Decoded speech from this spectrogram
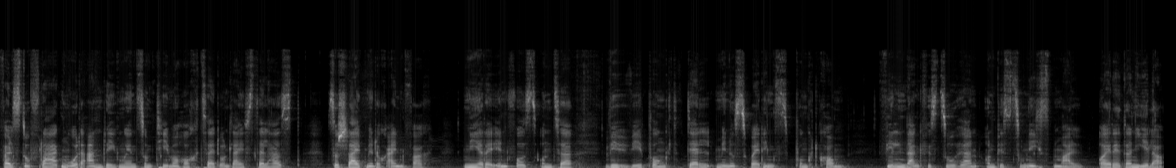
Falls du Fragen oder Anregungen zum Thema Hochzeit und Lifestyle hast, so schreib mir doch einfach. Nähere Infos unter www.del-weddings.com. Vielen Dank fürs Zuhören und bis zum nächsten Mal. Eure Daniela.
